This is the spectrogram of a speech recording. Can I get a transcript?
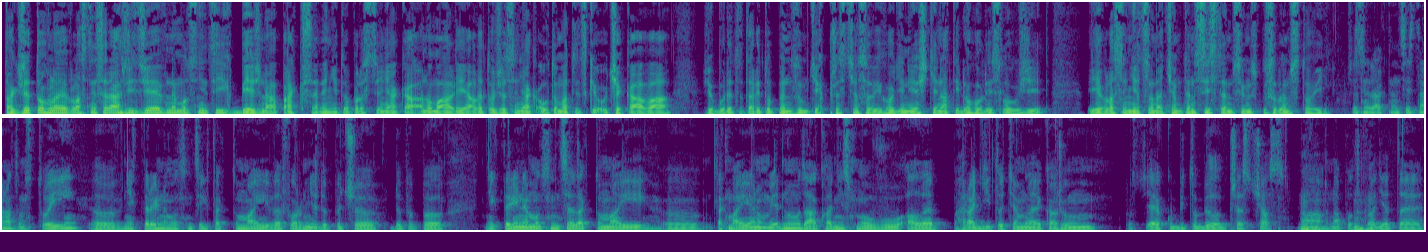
Takže tohle vlastně se dá říct, že je v nemocnicích běžná praxe. Není to prostě nějaká anomálie, ale to, že se nějak automaticky očekává, že budete tady to penzum těch přesčasových hodin ještě na ty dohody sloužit, je vlastně něco, na čem ten systém svým způsobem stojí. Přesně tak, ten systém na tom stojí. V některých nemocnicích tak to mají ve formě DPČ, DPP, Některé nemocnice tak to mají, tak mají jenom jednu základní smlouvu, ale hradí to těm lékařům prostě jako by to byl přes čas na, mm-hmm. na podkladě té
